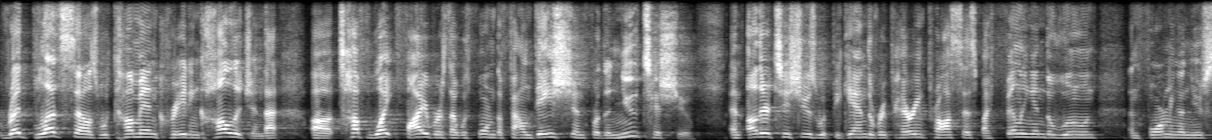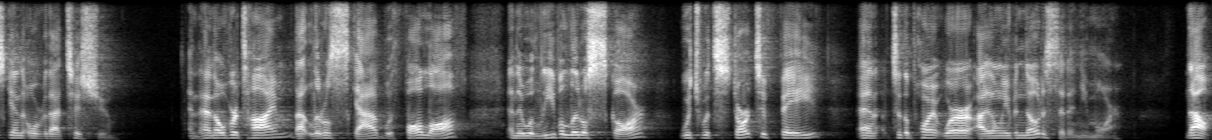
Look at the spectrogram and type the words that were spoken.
red blood cells would come in creating collagen, that uh, tough white fibers that would form the foundation for the new tissue. And other tissues would begin the repairing process by filling in the wound and forming a new skin over that tissue. And then over time, that little scab would fall off and it would leave a little scar, which would start to fade and to the point where I don't even notice it anymore. Now,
